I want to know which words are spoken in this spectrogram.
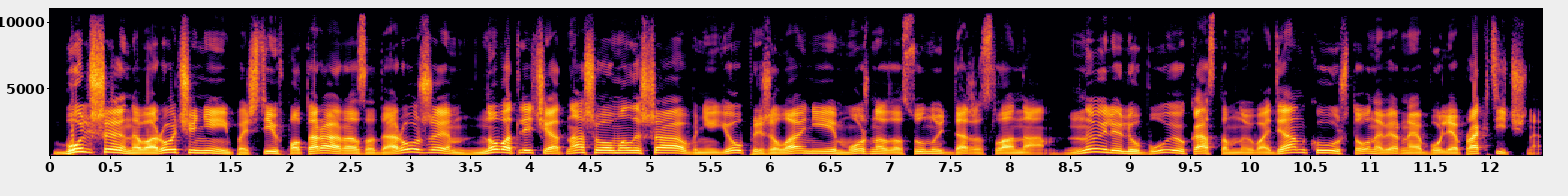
Больше, навороченней, почти в полтора раза дороже, но в отличие от нашего малыша, в нее при желании можно засунуть даже слона. Ну или любую кастомную водянку, что, наверное, более практично.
